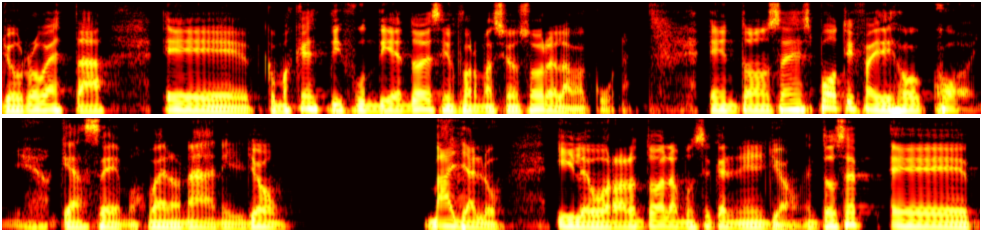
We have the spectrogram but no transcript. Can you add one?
Joe Rogan está, eh, ¿cómo es que difundiendo desinformación sobre la vacuna. Entonces Spotify dijo, coño, ¿qué hacemos? Bueno, nada, Neil Young, váyalo. Y le borraron toda la música de Neil Young. Entonces, eh,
